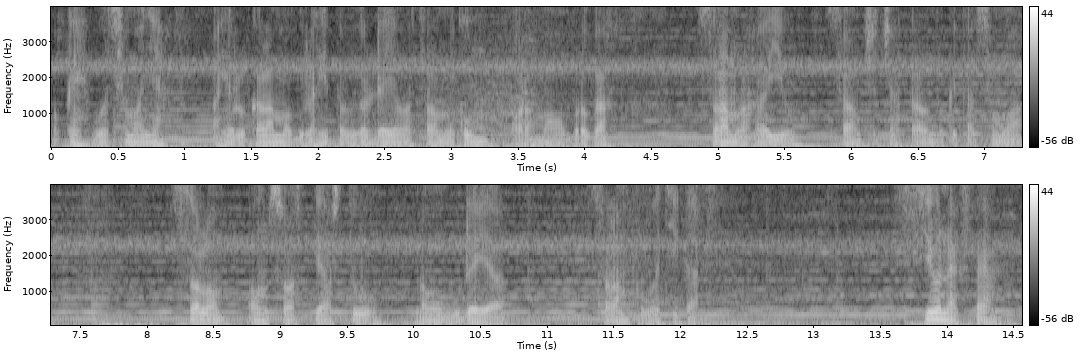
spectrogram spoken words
Oke buat semuanya akhirul kalam wabillahi taufiq daya wassalamualaikum warahmatullahi wabarakatuh. Salam rahayu salam sejahtera untuk kita semua. Salam om swastiastu namo buddhaya salam kebajikan. See you next time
